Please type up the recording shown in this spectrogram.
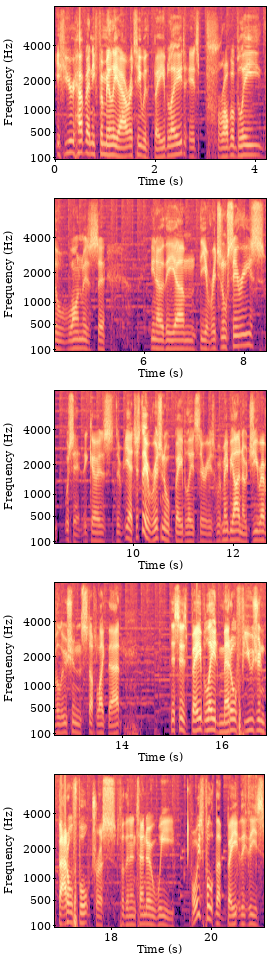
if you have any familiarity with Beyblade, it's probably the one is, uh, you know, the um, the original series. What's it? It goes, the, yeah, just the original Beyblade series with maybe I don't know G Revolution stuff like that. This is Beyblade Metal Fusion Battle Fortress for the Nintendo Wii. Always thought that Bey these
